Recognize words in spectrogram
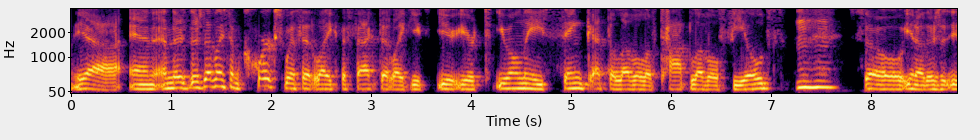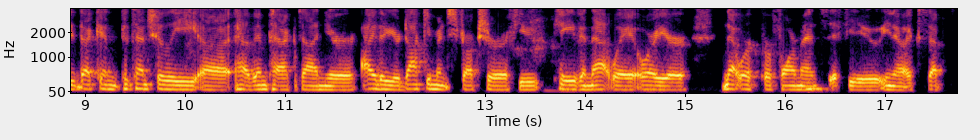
Yeah, and and there's there's definitely some quirks with it, like the fact that like you you you're, you only sync at the level of top level fields. Mm-hmm. So you know there's that can potentially uh, have impact on your either your document structure if you cave in that way, or your network performance if you you know accept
